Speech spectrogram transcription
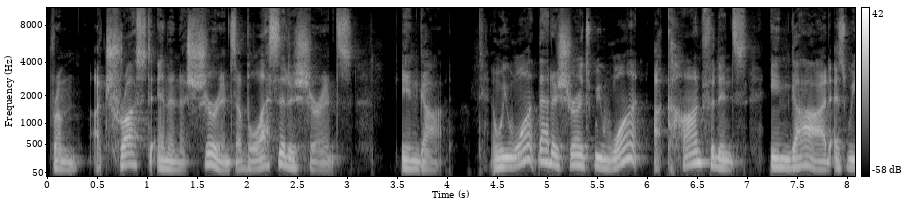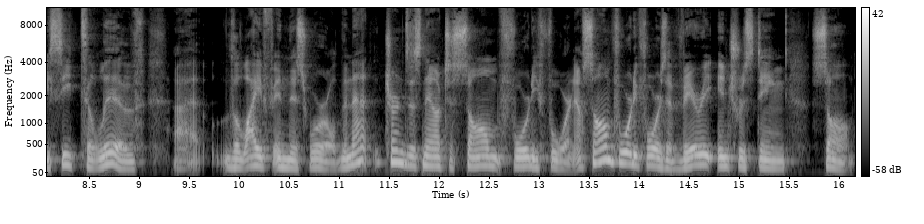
from a trust and an assurance, a blessed assurance in God. And we want that assurance. We want a confidence in God as we seek to live uh, the life in this world. And that turns us now to Psalm 44. Now, Psalm 44 is a very interesting psalm.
